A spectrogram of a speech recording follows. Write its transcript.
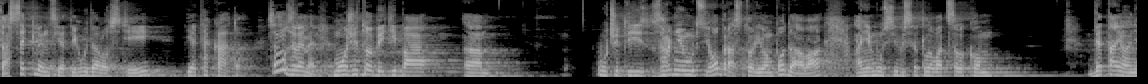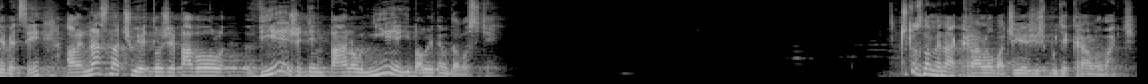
tá sekvencia tých udalostí je takáto. Samozrejme, môže to byť iba um, určitý zhrňujúci obraz, ktorý on podáva a nemusí vysvetľovať celkom detailne veci, ale naznačuje to, že Pavol vie, že Deň pánov nie je iba o jednej udalosti. Čo to znamená kráľovať, že Ježiš bude kráľovať?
